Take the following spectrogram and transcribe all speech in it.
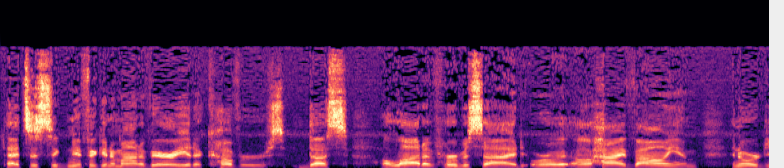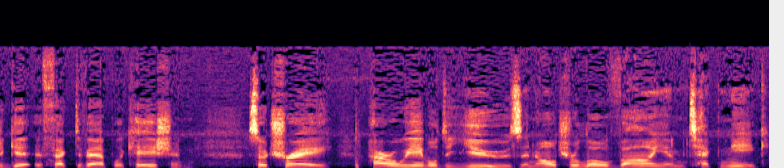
That's a significant amount of area to cover, thus a lot of herbicide or a, a high volume in order to get effective application. So Trey, how are we able to use an ultra-low volume technique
